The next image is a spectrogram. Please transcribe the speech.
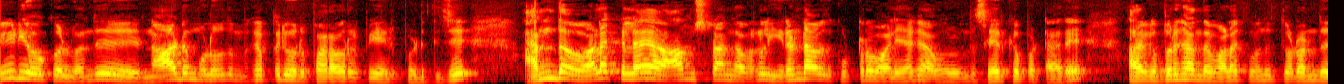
வீடியோக்கள் வந்து நாடு முழுவதும் மிகப்பெரிய ஒரு பரபரப்பை ஏற்படுத்துச்சு. அந்த வழக்கில் ஆம்ஸ்ட்ராங் அவர்கள். இரண்டாவது குற்றவாளியாக அவர் வந்து சேர்க்கப்பட்டார். அதற்கு பிறகு அந்த வழக்கு வந்து தொடர்ந்து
